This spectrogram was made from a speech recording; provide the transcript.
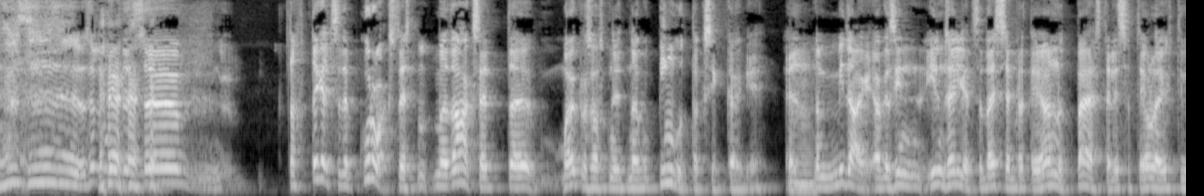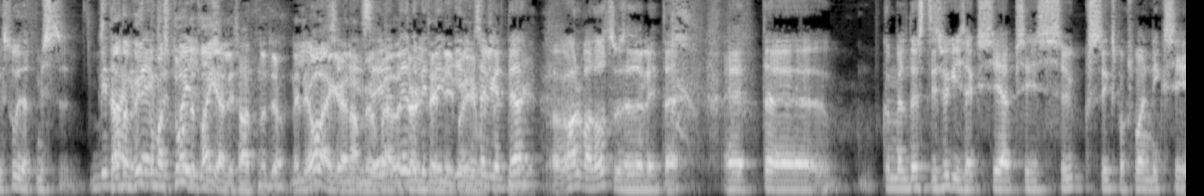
selles mõttes äh, noh, tegelikult see teeb kurvaks, sest ma tahaks, et äh, Microsoft nüüd nagu pingutaks ikkagi, et mm. no midagi, aga siin ilmselgelt seda asja ei andnud päästa, lihtsalt ei ole ühtegi stuudiot, mis. Nad on kõik oma stuudiod laiali saatnud ju, neil ei olegi enam ju peale Turn 10-i ilmselgelt jah põhimõtteliselt, halvad otsused olid, et äh, kui meil tõesti sügiseks jääb siis üks Xbox One X-i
